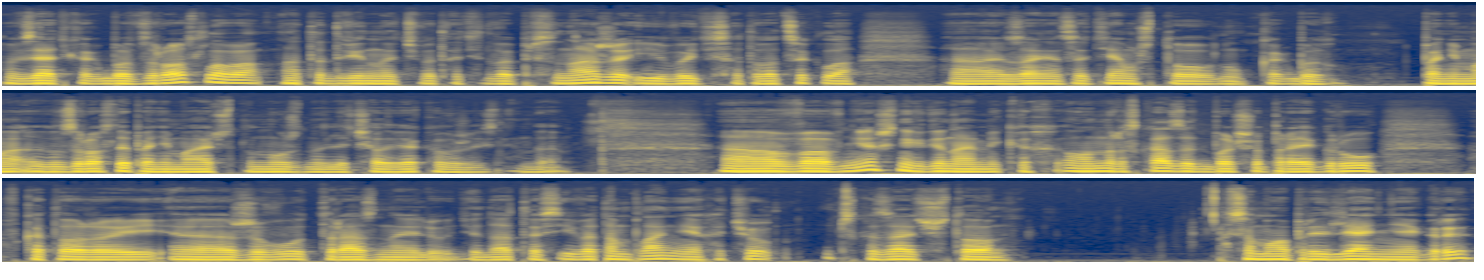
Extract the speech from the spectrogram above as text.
взять как бы взрослого, отодвинуть вот эти два персонажа и выйти с этого цикла, а, заняться тем, что ну, как бы понима... взрослый понимает, что нужно для человека в жизни. Да. Во внешних динамиках он рассказывает больше про игру, в которой э, живут разные люди. Да? То есть и в этом плане я хочу сказать, что само определение игры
